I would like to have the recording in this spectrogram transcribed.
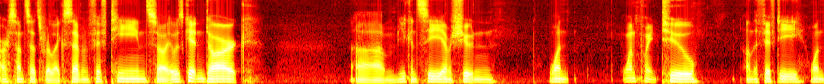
our sunsets were like seven fifteen, so it was getting dark. Um, you can see I'm shooting one one point two on the fifty, one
